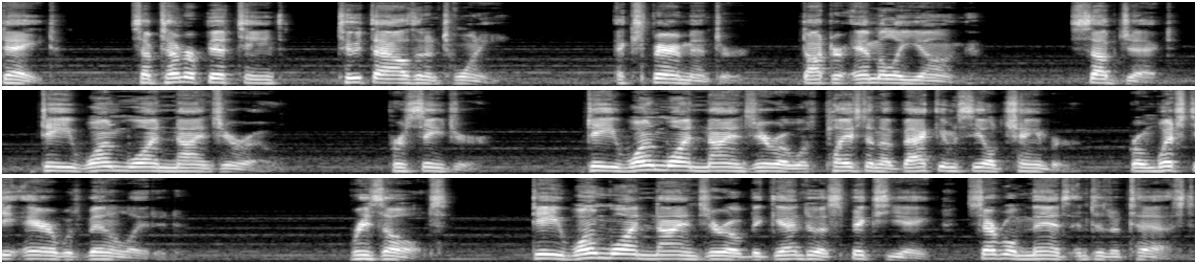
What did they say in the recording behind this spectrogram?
Date September 15, 2020 Experimenter Dr. Emily Young Subject D-1190 Procedure D-1190 was placed in a vacuum-sealed chamber, from which the air was ventilated. Results D-1190 began to asphyxiate several minutes into the test,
